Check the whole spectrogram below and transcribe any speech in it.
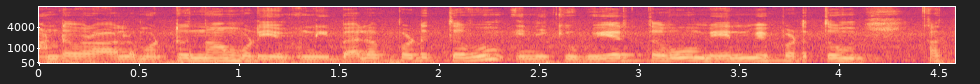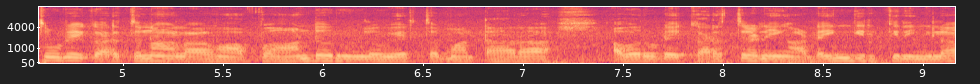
ஆண்டவரால் மட்டும்தான் முடியும். நீ பலப்படுத்தவும் இன்னைக்கு உயர்த்தவும் மேன்மைப்படுத்தவும் கத்தருடைய கருத்தினாலாகும். அப்போ ஆண்டவர் உங்களை உயர்த்த மாட்டாரா? அவருடைய கருத்தில் நீங்கள் அடங்கியிருக்கிறீங்களா?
